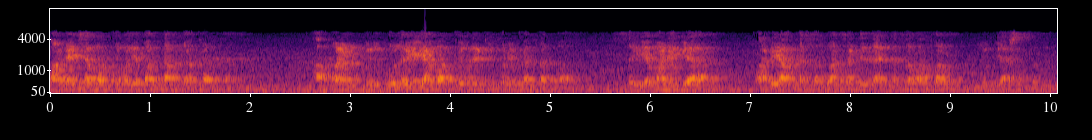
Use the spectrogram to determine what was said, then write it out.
पाण्याच्या बाबतीमध्ये बदनाम न करता आपण बिलकुलही या बाबतीमध्ये टिप्पणी न करता संयमाने घ्या. पाणी आपल्या सर्वांसाठी जाईल त्याचा वापर योग्य अशा पद्धतीने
